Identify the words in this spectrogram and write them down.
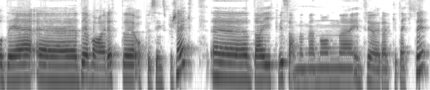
og det, eh, det, var et eh, oppussingsprosjekt. Eh, da gikk vi sammen med noen interiørarkitekter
